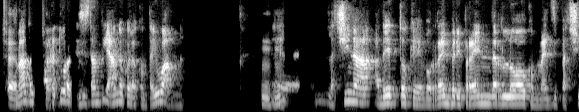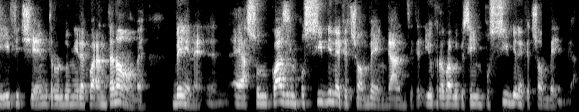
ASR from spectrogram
Certo, Un'altra certo. spaccatura che si sta ampliando è quella con Taiwan. Mm-hmm. Eh, la Cina ha detto che vorrebbe riprenderlo con mezzi pacifici entro il 2049 Bene, eh, è assolut- quasi impossibile che ciò avvenga, anzi, io credo proprio che sia impossibile che ciò avvenga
